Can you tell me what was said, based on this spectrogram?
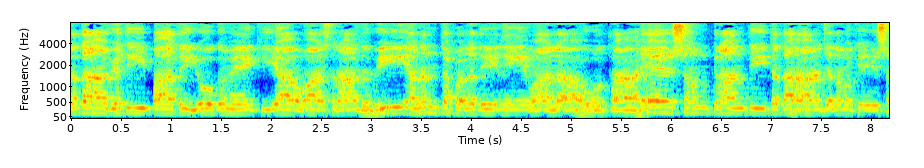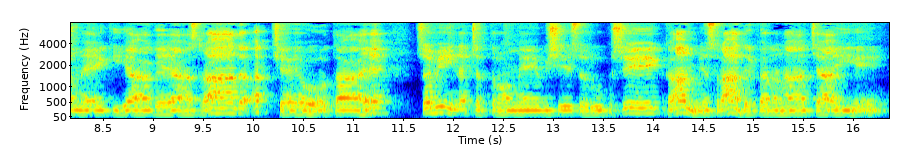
तथा व्यतिपात योग में किया हुआ श्राद्ध भी अनंत फल देने वाला होता है। संक्रांति तथा जन्म के समय किया गया श्राद्ध अक्षय होता है। सभी नक्षत्रों में विशेष रूप से काम्य श्राद्ध करना चाहिए।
